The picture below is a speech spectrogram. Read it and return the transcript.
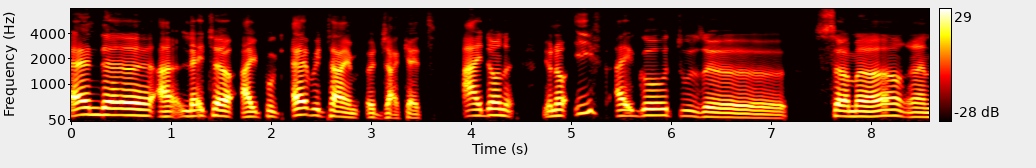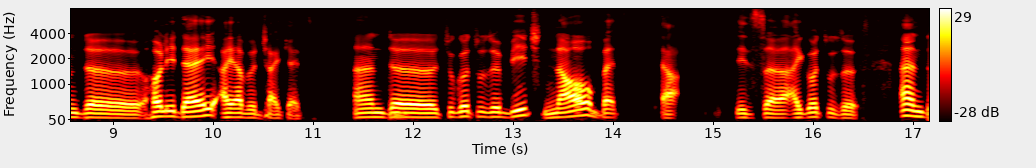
And uh, uh, later I put every time a jacket. I don't, you know, if I go to the summer and uh, holiday, I have a jacket. And uh, to go to the beach, no, but uh, it's uh, I go to the and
